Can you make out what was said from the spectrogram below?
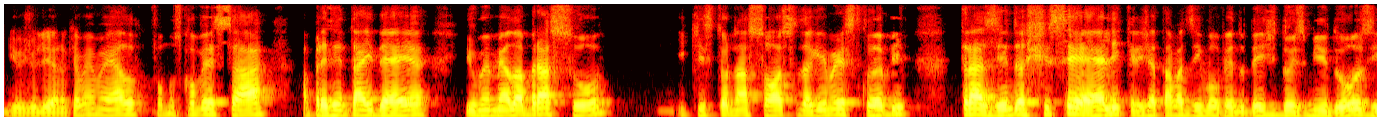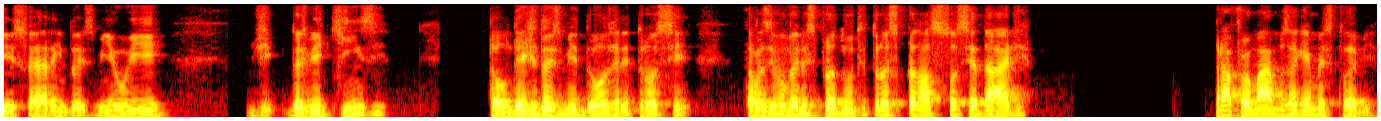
e o Juliano, que é o Memelo, fomos conversar, apresentar a ideia, e o Memelo abraçou e quis tornar sócio da Gamers Club, trazendo a XCL, que ele já estava desenvolvendo desde 2012, isso era em 2000 e, 2015. Então, desde 2012, ele trouxe, estava desenvolvendo esse produto e trouxe para nossa sociedade para formarmos a Gamers Club.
